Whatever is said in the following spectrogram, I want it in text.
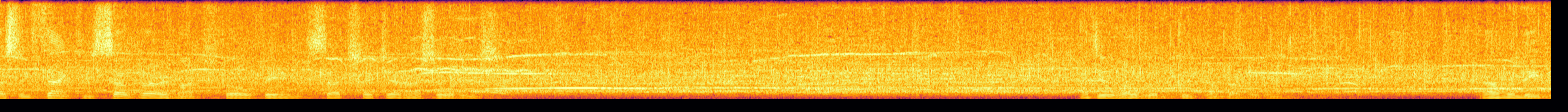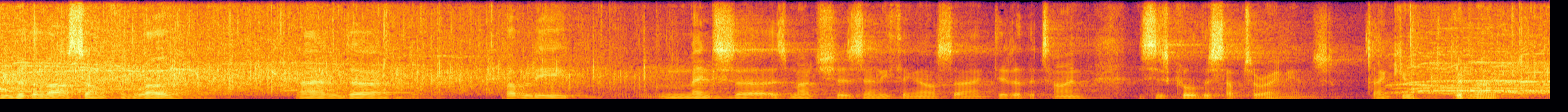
Firstly, thank you so very much for being such a generous audience. I do hope we'll do come back again. And we'll leave you with the last song from Low. And uh, probably meant uh, as much as anything else I did at the time. This is called The Subterraneans. Thank you. Good night.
